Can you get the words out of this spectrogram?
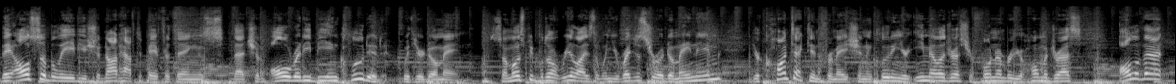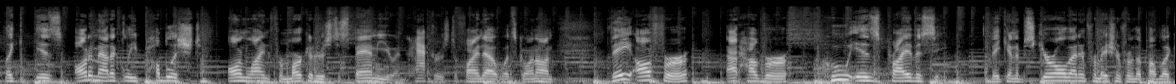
They also believe you should not have to pay for things that should already be included with your domain. So most people don't realize that when you register a domain name, your contact information, including your email address, your phone number, your home address, all of that like is automatically published online for marketers to spam you and hackers to find out what's going on. They offer at Hover WHOIS privacy. They can obscure all that information from the public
